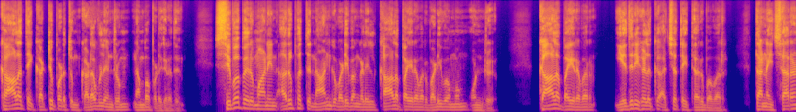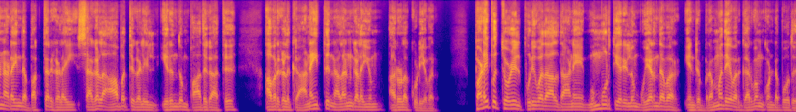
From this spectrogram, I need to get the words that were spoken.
காலத்தை கட்டுப்படுத்தும் கடவுள் என்றும் நம்பப்படுகிறது. சிவபெருமானின் அறுபத்து நான்கு வடிவங்களில் கால பைரவர் வடிவமும் ஒன்று. கால பைரவர் எதிரிகளுக்கு அச்சத்தை தருபவர் தன்னை சரணடைந்த பக்தர்களை சகல ஆபத்துகளில் இருந்தும் பாதுகாத்து அவர்களுக்கு அனைத்து நலன்களையும் அருளக்கூடியவர். படைப்பு தொழில் புரிவதால் தானே மும்மூர்த்தியரிலும் உயர்ந்தவர் என்று பிரம்மதேவர் கர்வம் கொண்டபோது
